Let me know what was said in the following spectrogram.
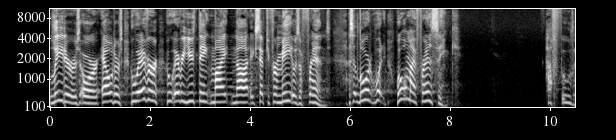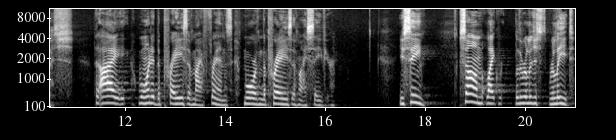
leaders or elders, whoever, whoever you think might not accept you. For me, it was a friend. I said, Lord, what, what will my friends think? How foolish that I wanted the praise of my friends more than the praise of my Savior. You see, some, like the religious elite,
